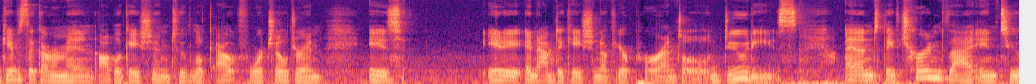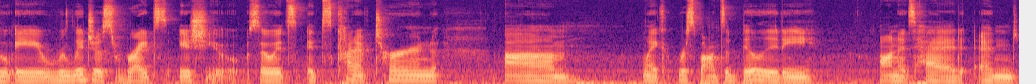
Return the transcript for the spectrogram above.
gives the government an obligation to look out for children is a, an abdication of your parental duties. And they've turned that into a religious rights issue. So it's it's kind of turned um, like responsibility on its head and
